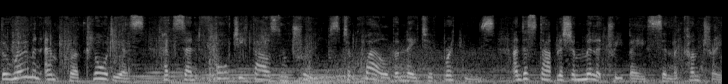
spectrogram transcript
The Roman Emperor Claudius had sent 40,000 troops to quell the native Britons and establish a military base in the country.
